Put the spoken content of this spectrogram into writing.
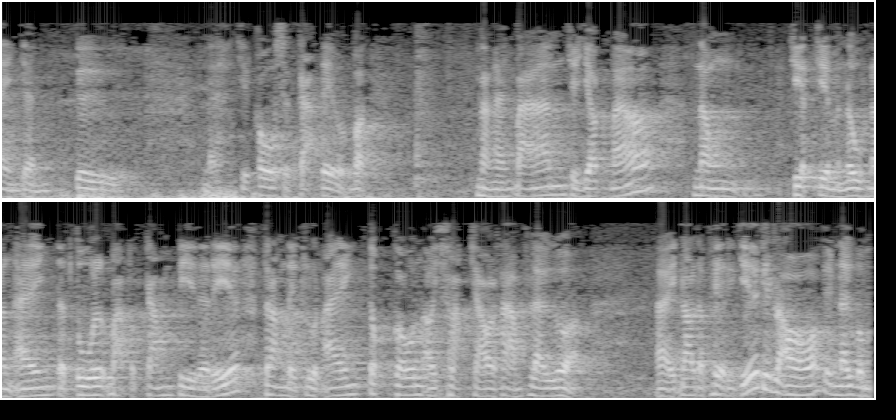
ឯងចឹងគឺណាជាកោសកៈទេវបុត្រហ្នឹងឯងបានជាយត់មកក្នុងជាតិជាមនុស្សនឹងឯងទទួលបាបកម្មពីរាត្រង់ដែលខ្លួនឯងទុកកូនឲ្យស្លាប់ចោលតាមផ្លូវហើយដល់ទៅភរិយាគេល្អគេនៅបំ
